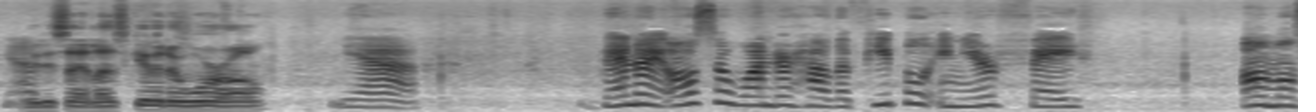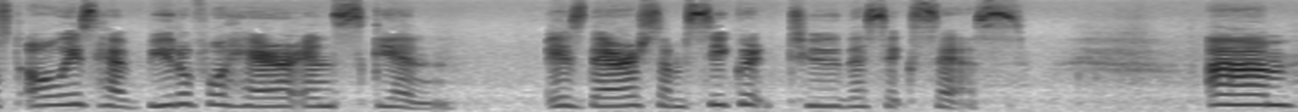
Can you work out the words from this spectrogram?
Yeah. We decided let's give it a whirl. Yeah. Then I also wonder how the people in your faith almost always have beautiful hair and skin. Is there some secret to the success? Um,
